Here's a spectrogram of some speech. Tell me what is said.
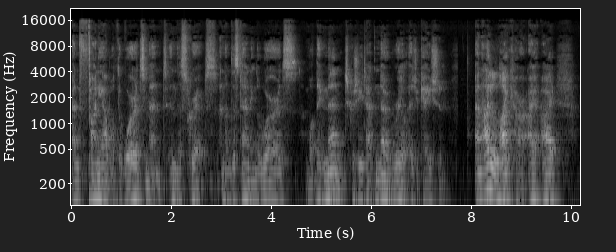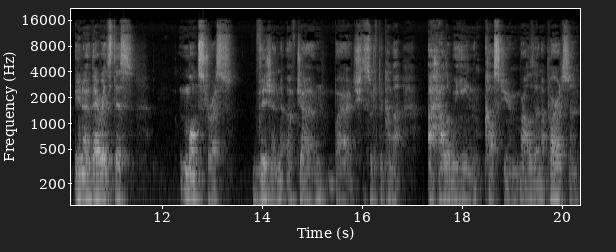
and finding out what the words meant in the scripts and understanding the words what they meant because she'd had no real education. And I like her. I I you know there is this monstrous vision of Joan where she's sort of become a, a Halloween costume rather than a person.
